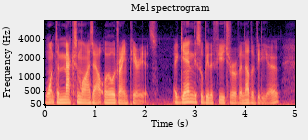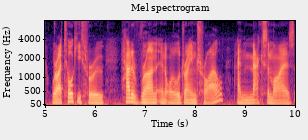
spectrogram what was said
want to maximize our oil drain periods. Again, this will be the future of another video where I talk you through how to run an oil drain trial and maximize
